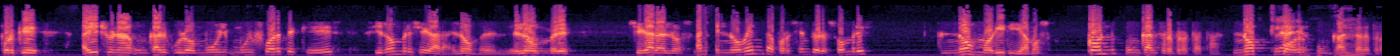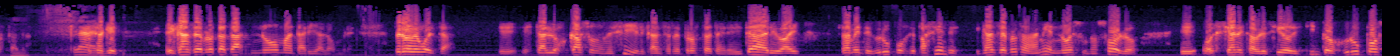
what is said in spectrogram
Porque hay hecho un cálculo muy, muy fuerte que es si el hombre llegara, el hombre, el hombre llegar a los el 90% de los hombres nos moriríamos con un cáncer de próstata, no por un cáncer de próstata. O sea que el cáncer de próstata no mataría al hombre. Pero de vuelta, eh, están los casos donde sí, el cáncer de próstata hereditario, hay realmente grupos de pacientes. El cáncer de próstata también no es uno solo. Eh, se han establecido distintos grupos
